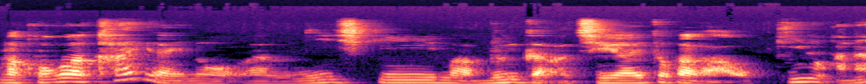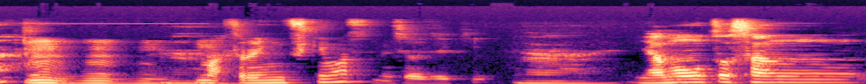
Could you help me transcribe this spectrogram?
まあ、ここは海外のあの認識、まあ、文化の違いとかが大きいのかな。うんうんうん。うんまあ、それにつきますね、正直。山本さん、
